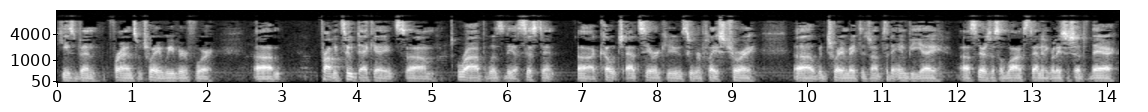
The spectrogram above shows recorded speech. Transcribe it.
he's been friends with Troy Weaver for, um, probably two decades. Um, Rob was the assistant, uh, coach at Syracuse who replaced Troy uh, when Troy made the jump to the NBA. Uh, so there's just a long-standing relationship there.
